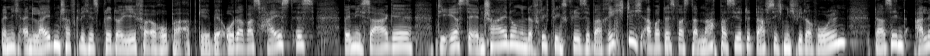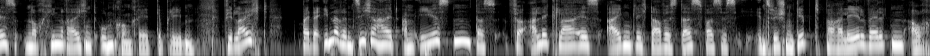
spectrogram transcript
wenn ich ein leidenschaftliches Plädoyer für Europa abgebe? Oder was heißt es, wenn ich sage, die erste Entscheidung in der Flüchtlingskrise war richtig, aber das, was danach passierte, darf sich nicht wiederholen. Da sind alles noch hinreichend unkonkret geblieben. Vielleicht bei der inneren Sicherheit am ehesten, dass für alle klar ist, eigentlich darf es das, was es inzwischen gibt, Parallelwelten, auch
